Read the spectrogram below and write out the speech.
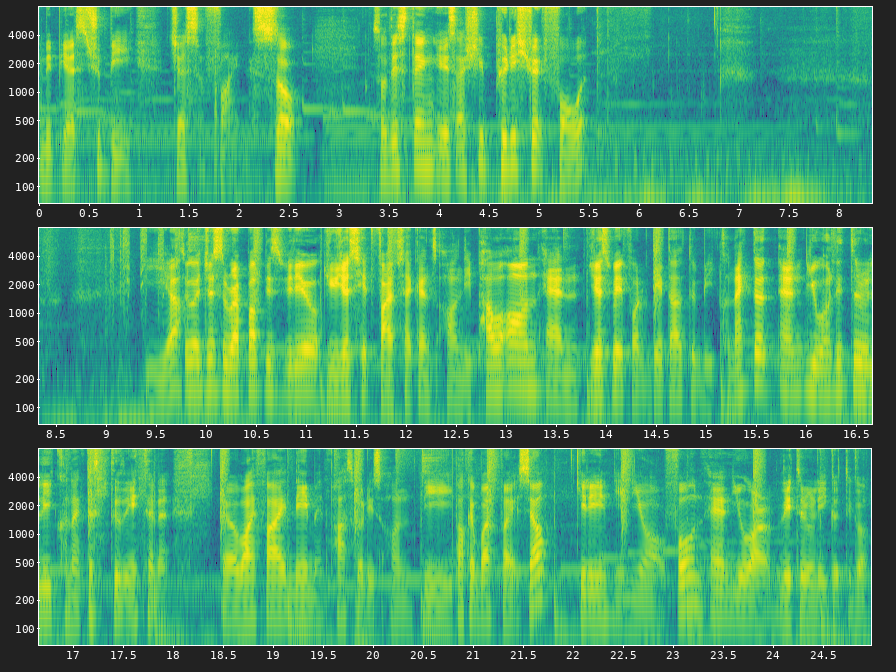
Mbps should be just fine. So, so this thing is actually pretty straightforward. yeah so just to wrap up this video you just hit five seconds on the power on and just wait for the data to be connected and you are literally connected to the internet the Wi-Fi name and password is on the pocket Wi-Fi itself. Get in in your phone and you are literally good to go.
